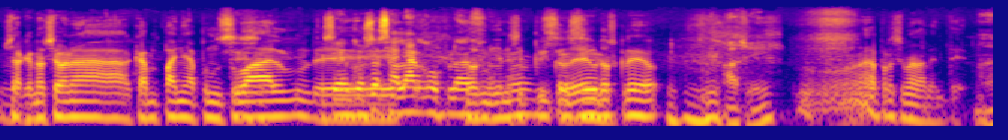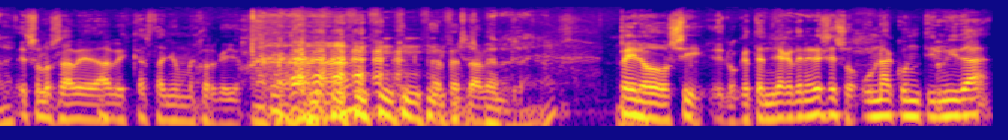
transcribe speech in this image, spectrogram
O sea, que no sea una campaña puntual Sí, sí. Que de sean cosas a largo plazo, Dos millones ¿no? y pico Sí, de sí. euros, creo. Ah, sí. Mm, Aproximadamente. Eso lo sabe David Castañón mejor que yo. Perfectamente. Pero sí, lo que tendría que tener es eso, una continuidad,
